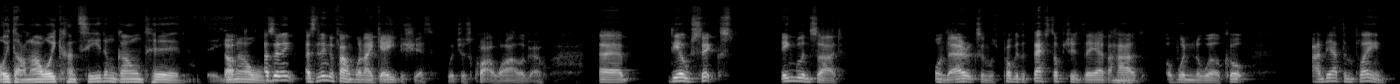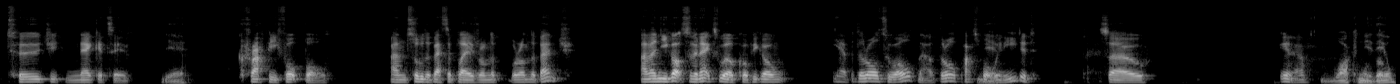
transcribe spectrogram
I don't know. I can't see them going to, you no, know. As an as an England fan, when I gave a shit, which was quite a while ago, um, the 06 England side under Eriksson was probably the best opportunity they ever mm. had of winning the World Cup. And they had them playing turgid, negative, yeah, crappy football. And some of the better players were on the were on the bench. And then you got to the next World Cup, you go, yeah, but they're all too old now. They're all past what yeah. we needed. So, you know, what can you do?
